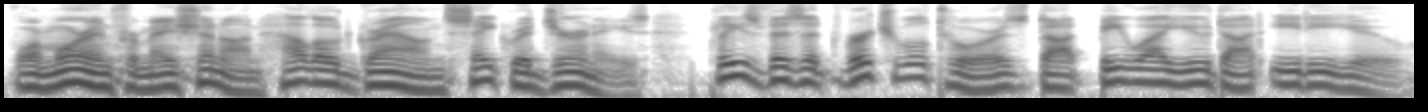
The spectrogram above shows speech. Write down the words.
For more information on hallowed ground sacred journeys, please visit virtualtours.byu.edu.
